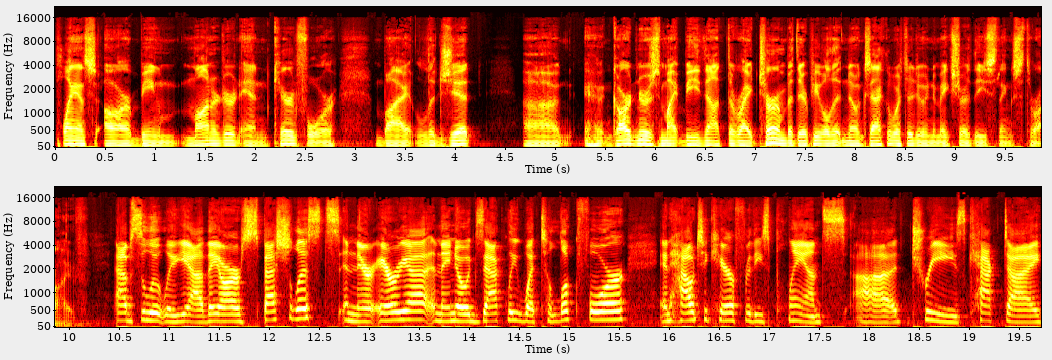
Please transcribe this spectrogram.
plants are being monitored and cared for by legit uh, gardeners might be not the right term, but they're people that know exactly what they're doing to make sure these things thrive. Absolutely. Yeah. They are specialists in their area and they know exactly what to look for and how to care for these plants, uh, trees, cacti,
